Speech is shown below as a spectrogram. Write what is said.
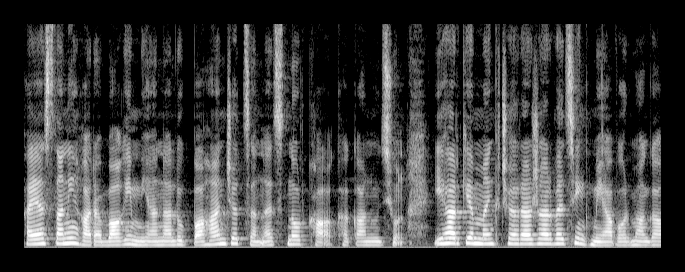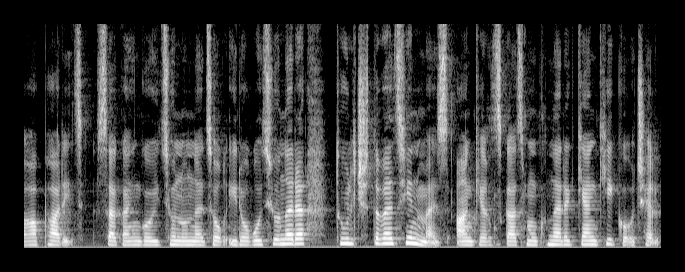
Հայաստանի Ղարաբաղի միանալու պահանջը ծնեց նոր քաղաքականություն։ Իհարկե մենք չհրաժարվեցինք միավորման գաղափարից, սակայն գոյություն ունեցող իրողությունները թույլ չտվեցին մեզ անկեղծ զգացմունքները կյանքի կոչել,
